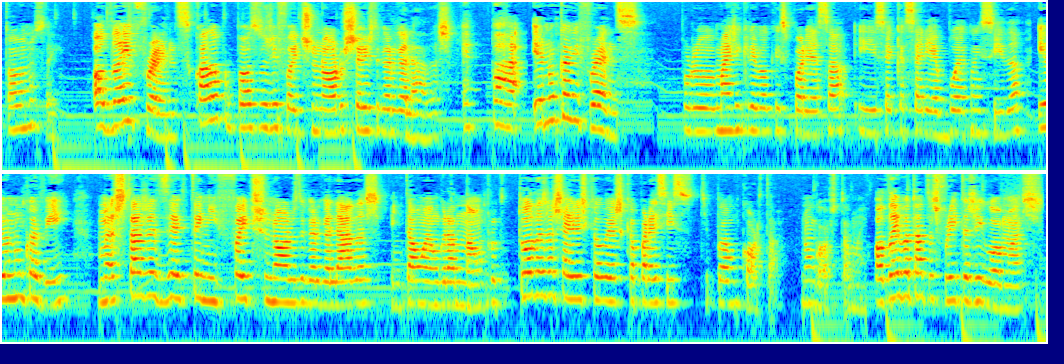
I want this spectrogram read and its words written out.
Então eu não sei. Odeio Friends. Qual é o propósito dos efeitos sonoros cheios de gargalhadas? Epá, eu nunca vi Friends por mais incrível que isso pareça, e sei que a série é boa conhecida, eu nunca vi, mas estás a dizer que tem efeitos sonoros de gargalhadas, então é um grande não, porque todas as séries que eu vejo que aparece isso, tipo, é um corta. Não gosto também. Odeio batatas fritas e gomas.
